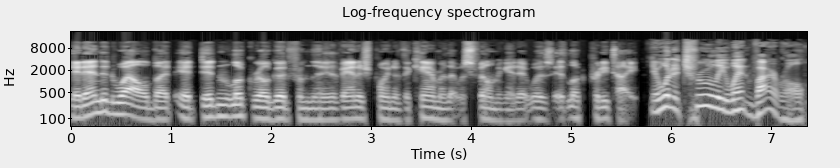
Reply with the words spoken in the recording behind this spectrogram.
it ended well but it didn't look real good from the vantage point of the camera that was filming it it was it looked pretty tight It would have truly went viral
